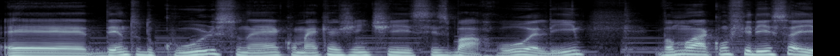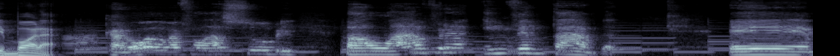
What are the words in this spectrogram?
é, dentro do curso, né? Como é que a gente se esbarrou ali. Vamos lá conferir isso aí, bora! Carol ela vai falar sobre palavra inventada. É...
